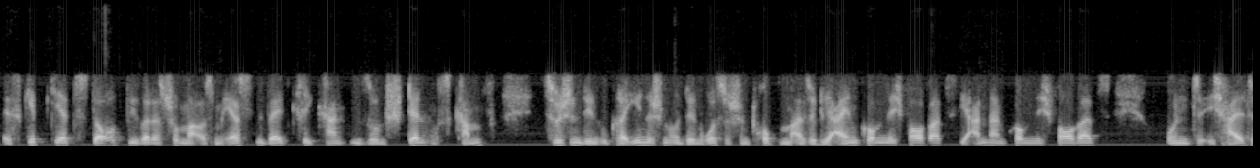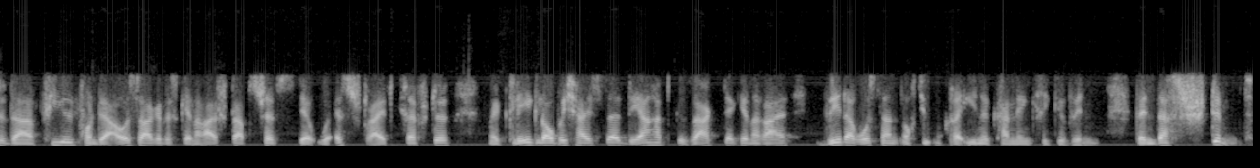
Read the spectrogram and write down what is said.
Es gibt jetzt dort, wie wir das schon mal aus dem Ersten Weltkrieg kannten, so einen Stellungskampf zwischen den ukrainischen und den russischen Truppen. Also die einen kommen nicht vorwärts, die anderen kommen nicht vorwärts. Und ich halte da viel von der Aussage des Generalstabschefs der US-Streitkräfte, McClay, glaube ich, heißt er, der hat gesagt, der General, weder Russland noch die Ukraine kann den Krieg gewinnen. Wenn das stimmt,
